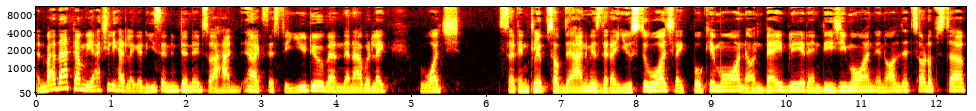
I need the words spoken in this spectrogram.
and by that time we actually had like a decent internet so i had access to youtube and then i would like watch certain clips of the animes that i used to watch like pokemon on beyblade and digimon and all that sort of stuff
